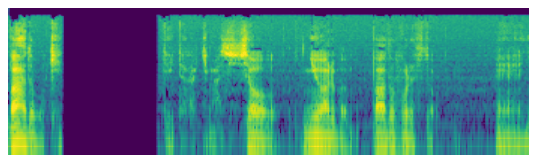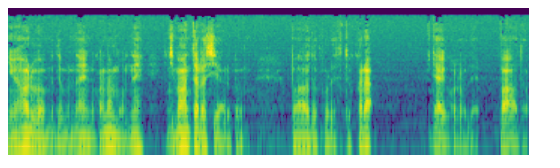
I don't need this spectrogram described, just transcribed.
バードを聴いていただきましょう。ニューアルバム「バードフォレスト」えーニューアルバムでもないのかなもうね。一番新しいアルバム「バードフォレスト」から大五郎で「バード」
